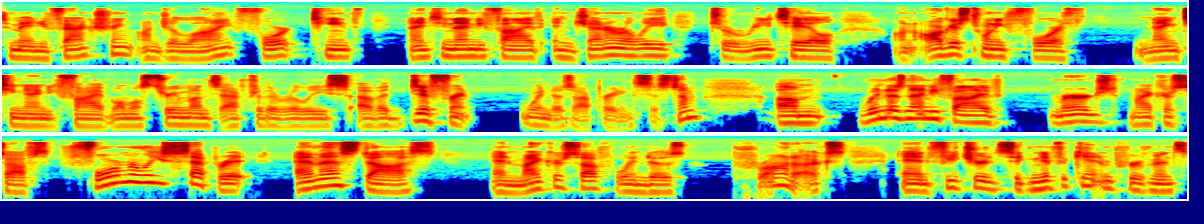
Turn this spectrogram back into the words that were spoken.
to manufacturing on July 14th, 1995, and generally to retail on August 24th, 1995, almost three months after the release of a different Windows operating system. Um, Windows 95 merged Microsoft's formerly separate MS DOS and Microsoft Windows products and featured significant improvements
